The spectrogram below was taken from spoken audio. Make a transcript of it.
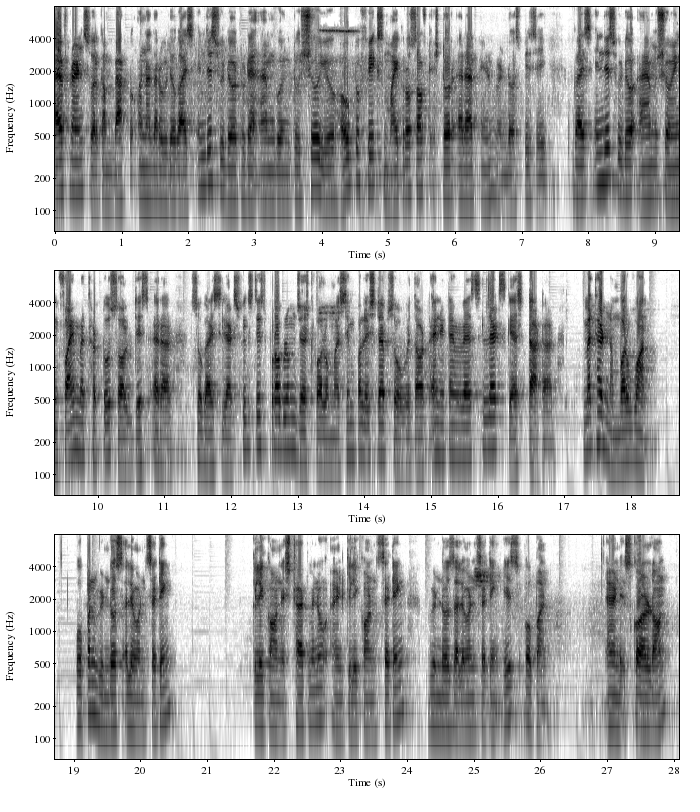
Hi friends, welcome back to another video guys. In this video today I am going to show you how to fix Microsoft Store error in Windows PC. Guys, in this video I am showing 5 methods to solve this error. So guys, let's fix this problem. Just follow my simple steps. So without any time waste, let's get started. Method number 1. Open Windows 11 setting. Click on Start menu and click on Setting. Windows 11 setting is open. And scroll down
